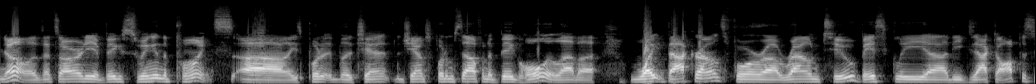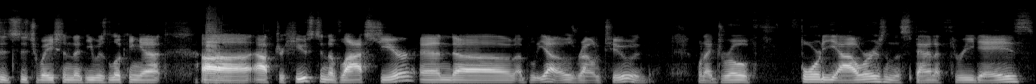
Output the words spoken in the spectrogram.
No, that's already a big swing in the points. Uh, he's put the champ. The champs put himself in a big hole. He'll have a white backgrounds for uh, round two. Basically, uh, the exact opposite situation that he was looking at uh, after Houston of last year. And uh, yeah, it was round two. When I drove forty hours in the span of three days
